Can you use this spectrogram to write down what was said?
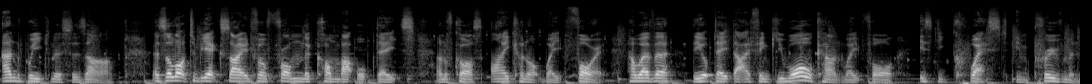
and weaknesses are. There's a lot to be excited for from the combat updates, and of course I cannot wait for it. However, the update that I think you all can't wait for is the quest improvement.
